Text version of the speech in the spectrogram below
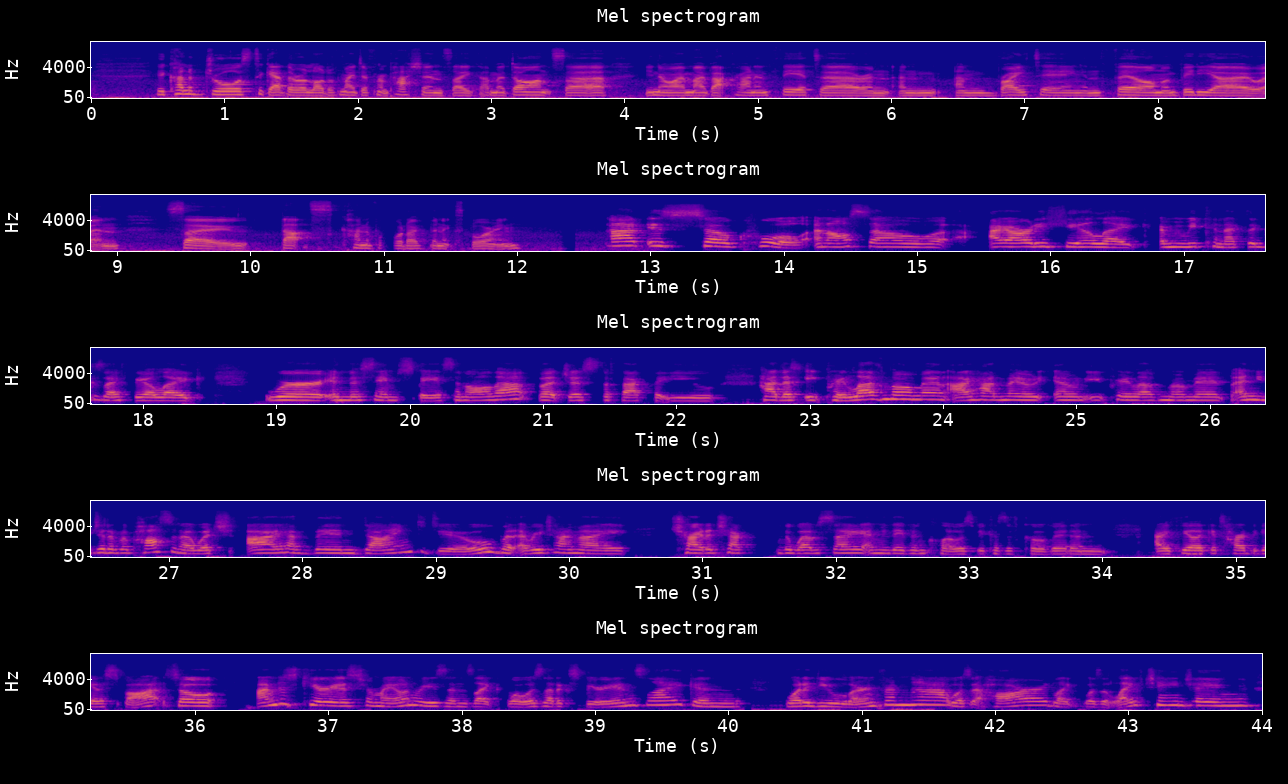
it kind of draws together a lot of my different passions. Like I'm a dancer, you know, I'm my background in theater and, and, and writing and film and video. And so that's kind of what I've been exploring. That is so cool. And also, I already feel like, I mean, we connected because I feel like we're in the same space and all that. But just the fact that you had this eat, pray, love moment, I had my own, eat, pray, love moment, and you did a Vipassana, which I have been dying to do. But every time I try to check the website, I mean, they've been closed because of COVID, and I feel like it's hard to get a spot. So I'm just curious for my own reasons, like what was that experience like and what did you learn from that? Was it hard? Like was it life changing?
